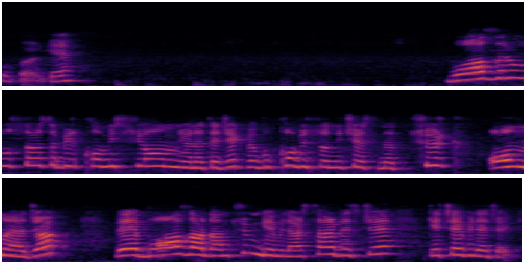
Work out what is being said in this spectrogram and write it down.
bu bölge. Boğazları uluslararası bir komisyon yönetecek ve bu komisyonun içerisinde Türk olmayacak ve boğazlardan tüm gemiler serbestçe geçebilecek.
